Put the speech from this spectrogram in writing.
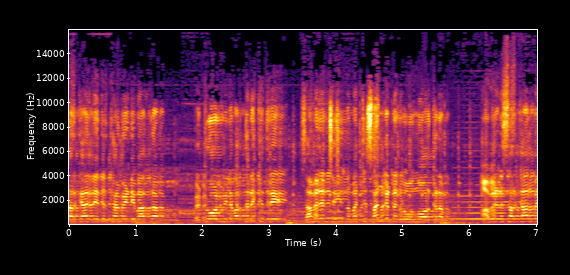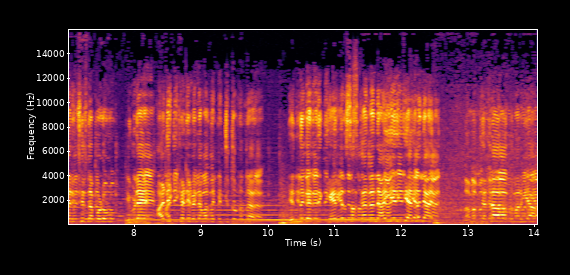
സർക്കാരിനെ എതിർക്കാൻ വേണ്ടി മാത്രം പെട്രോൾ വില വർധനയ്ക്കെതിരെ സമരം ചെയ്യുന്ന മറ്റ് സംഘടനകളും ഒന്ന് ഓർക്കണം. അവരുടെ സർക്കാർ ഭരിച്ചിരുന്നപ്പോഴും ഇവിടെ അടിക്കടി വില വർദ്ധിപ്പിച്ചിട്ടുണ്ടെന്ന് എന്ന് കരുതി കേന്ദ്ര സർക്കാരിനെ ന്യായീകരിക്കുകയല്ല ഞാൻ. നമുക്ക് എല്ലാവർക്കും അറിയാം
